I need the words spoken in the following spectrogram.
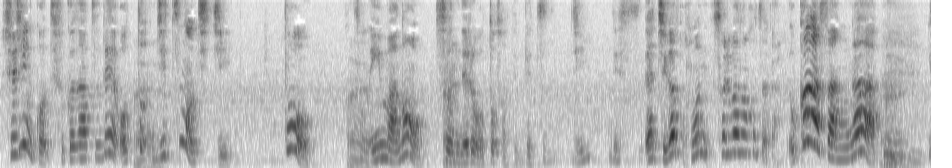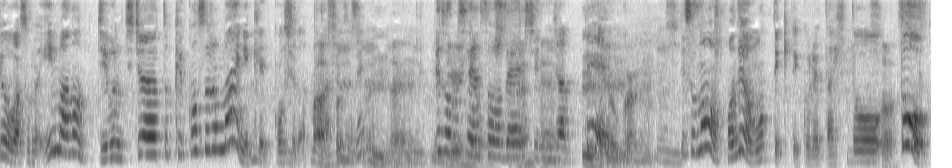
主人公って複雑で夫、うん。実の父とうんその今の住んでるお父さんって別人です、い。や違うほんそれはのことだ。お母さんが、うん。要はその今の自分の父親と結婚する前に結婚してたってまあ感じですすね。うん。はい。でその戦争で死んじゃって、でその骨を持ってきてくれた人と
